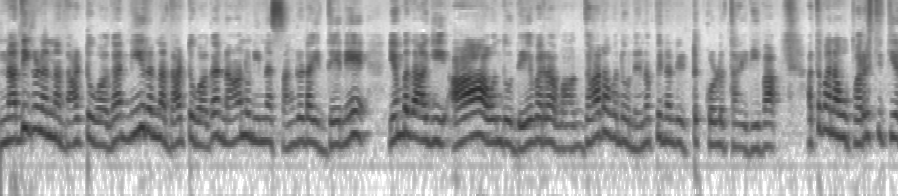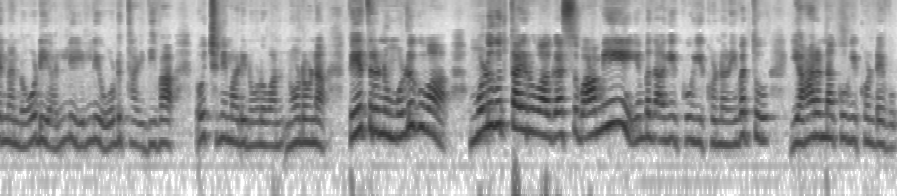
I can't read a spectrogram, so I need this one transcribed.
ನದಿಗಳನ್ನು ದಾಟುವಾಗ, ನೀರನ್ನು ದಾಟುವಾಗ ನಾನು ನಿನ್ನ ಸಂಗಡ ಇದ್ದೇನೆ ಎಂಬುದಾಗಿ ಆ ಒಂದು ದೇವರ ವಾಗ್ದಾನವನ್ನು ನೆನಪಿನಲ್ಲಿ ಇಟ್ಟುಕೊಳ್ಳುತ್ತಾ ಇದ್ದೀವಾ? ಅಥವಾ ನಾವು ಪರಿಸ್ಥಿತಿಯನ್ನು ನೋಡಿ ಅಲ್ಲಿ ಇಲ್ಲಿ ಓಡುತ್ತಾ ಇದ್ದೀವಾ? ಯೋಚನೆ ಮಾಡಿ ನೋಡುವ, ನೋಡೋಣ. ಪೇತ್ರನು ಮುಳುಗುವ, ಮುಳುಗುತ್ತಾ ಇರುವಾಗ, ಸ್ವಾಮಿ! ಎಂಬುದಾಗಿ ಕೂಗಿಕೊಂಡನು. ಇವತ್ತು ಯಾರನ್ನು ಕೂಗಿಕೊಂಡೆವು?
